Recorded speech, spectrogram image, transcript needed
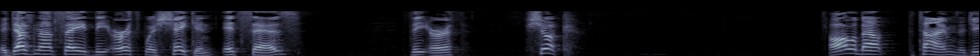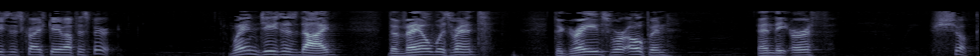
It does not say the earth was shaken, it says the earth shook. All about the time that Jesus Christ gave up his spirit. When Jesus died, the veil was rent, the graves were open, and the earth shook.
